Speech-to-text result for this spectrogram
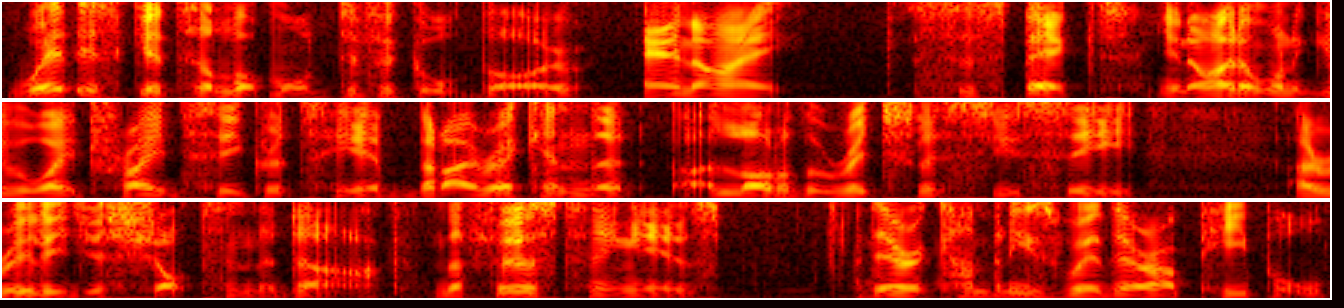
Where this gets a lot more difficult, though, and I suspect, you know, I don't want to give away trade secrets here, but I reckon that a lot of the rich lists you see are really just shots in the dark. The first thing is there are companies where there are people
